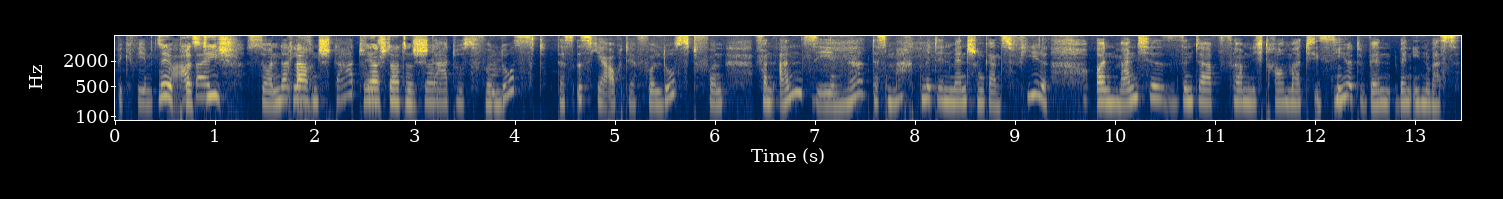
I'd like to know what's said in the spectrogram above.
bequem zur nee, Arbeit, Prestige. sondern Klar. auch ein Status, ja, Status ein Statusverlust. Ja. Das ist ja auch der Verlust von, von Ansehen. Ne? Das macht mit den Menschen ganz viel. Und manche sind da förmlich traumatisiert, wenn, wenn ihnen was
